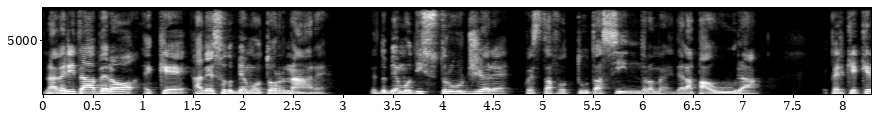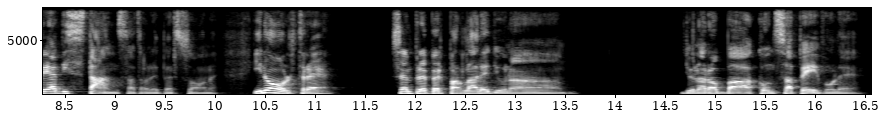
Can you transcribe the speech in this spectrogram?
La verità però è che adesso dobbiamo tornare e dobbiamo distruggere questa fottuta sindrome della paura perché crea distanza tra le persone. Inoltre, sempre per parlare di una di una roba consapevole,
